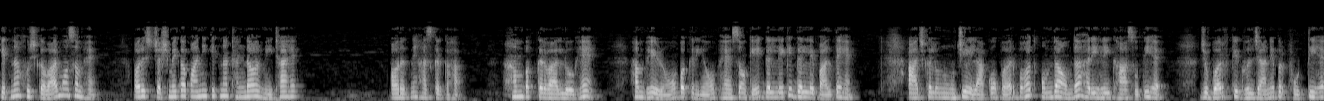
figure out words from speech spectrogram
کتنا خوشگوار موسم ہے اور اس چشمے کا پانی کتنا ٹھنڈا اور میٹھا ہے۔ عورت نے ہنس کر کہا، ہم بکروال لوگ ہیں۔ ہم بھیڑوں، بکریوں، بھینسوں کے گلے کے گلے پالتے ہیں۔ آج کل ان اونچے علاقوں پر بہت عمدہ عمدہ ہری ہری گھاس ہوتی ہے، جو برف کے گھل جانے پر پھوٹتی ہے۔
